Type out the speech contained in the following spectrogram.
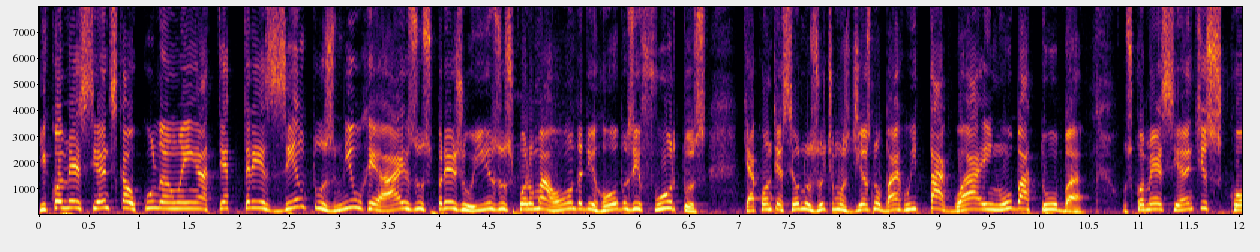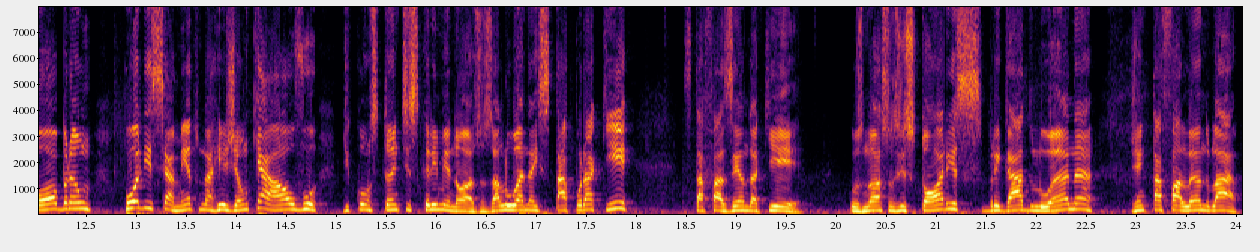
E comerciantes calculam em até 300 mil reais os prejuízos por uma onda de roubos e furtos que aconteceu nos últimos dias no bairro Itaguá, em Ubatuba. Os comerciantes cobram policiamento na região que é alvo de constantes criminosos. A Luana está por aqui, está fazendo aqui os nossos stories. Obrigado, Luana. A gente tá falando lá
